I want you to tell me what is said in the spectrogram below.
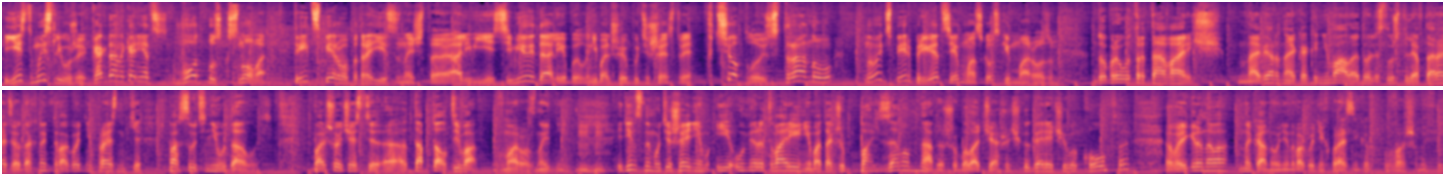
Есть мысли уже, когда, наконец, в отпуск снова. 31 по традиции, значит, э, Оливье с семьей, далее было небольшое путешествие в теплую страну. Ну и теперь привет всем московским морозам. Доброе утро, товарищ. Наверное, как и немалая доля слушателей авторадио, отдохнуть новогодние праздники, по сути, не удалось. В большой части э, топтал диван в морозные дни. Единственным утешением и умиротворением, а также бальзамом на душу была чашечка горячего кофе, выигранного накануне новогодних праздников в вашем эфире.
